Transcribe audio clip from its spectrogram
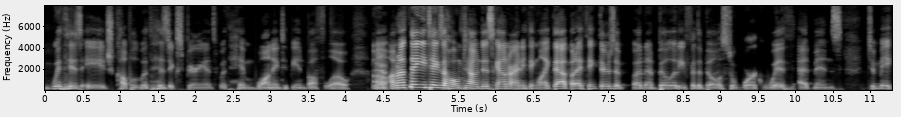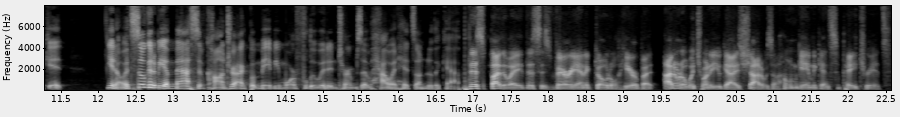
with his age coupled with his experience with him wanting to be in Buffalo. Uh, yeah. Uh, I'm not saying he takes a hometown discount or anything like that, but I think there's a, an ability for the Bills to work with edmunds to make it, you know, it's still going to be a massive contract, but maybe more fluid in terms of how it hits under the cap. This, by the way, this is very anecdotal here, but I don't know which one of you guys shot. It was a home game against the Patriots.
